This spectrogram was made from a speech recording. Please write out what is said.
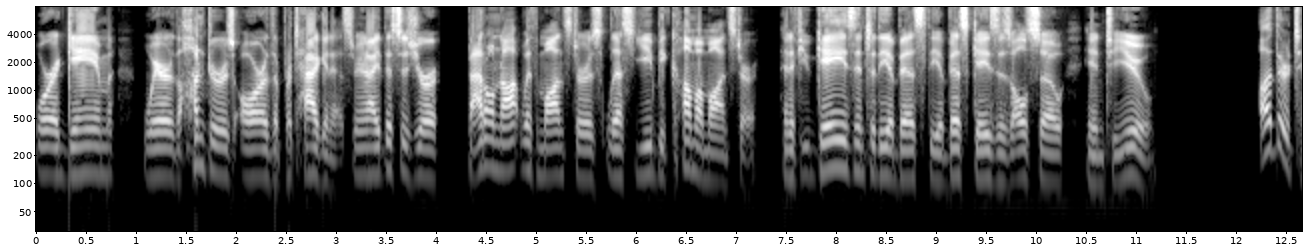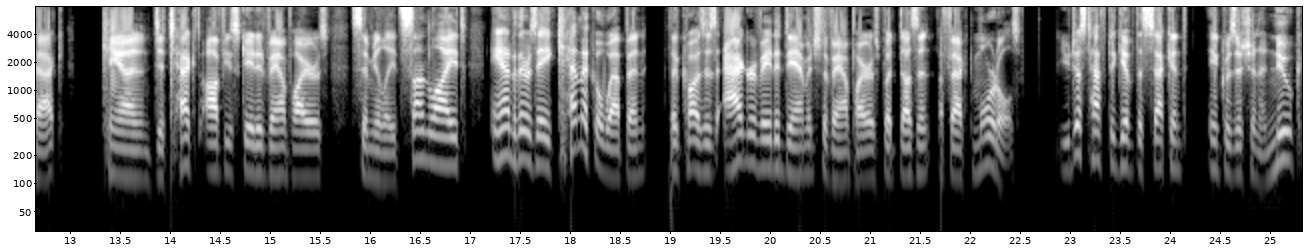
or a game where the hunters are the protagonists. Right? This is your battle not with monsters, lest ye become a monster. And if you gaze into the abyss, the abyss gazes also into you. Other tech can detect obfuscated vampires, simulate sunlight, and there's a chemical weapon that causes aggravated damage to vampires but doesn't affect mortals. You just have to give the Second Inquisition a nuke,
